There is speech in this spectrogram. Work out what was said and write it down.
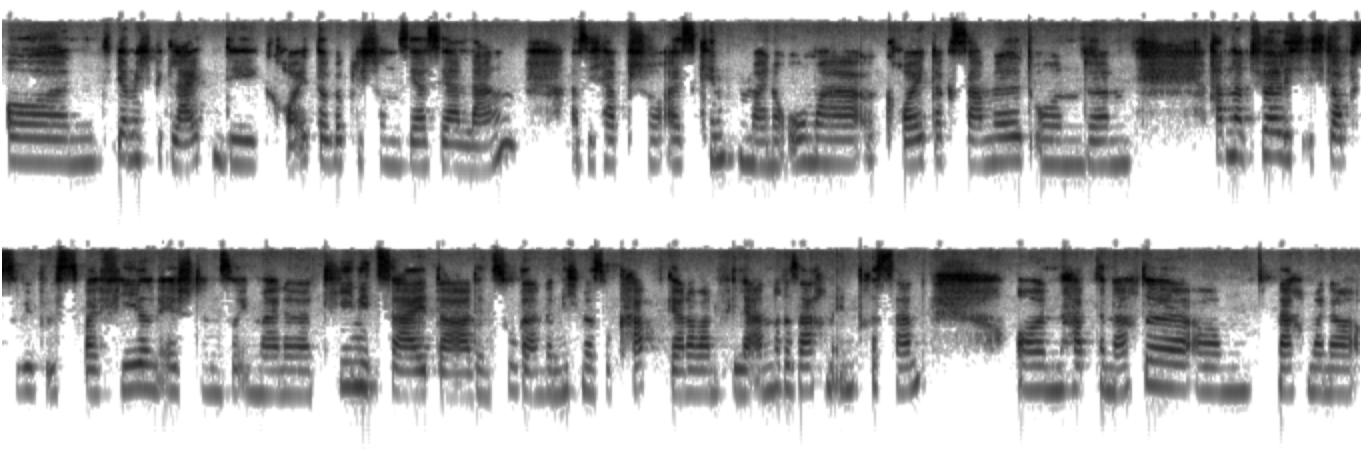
und ja, mich begleiten die Kräuter wirklich schon sehr, sehr lang. Also ich habe schon als Kind mit meiner Oma Kräuter gesammelt und ähm, habe natürlich, ich glaube, so wie es bei vielen ist, dann so in meiner Teenie-Zeit da den Zugang dann nicht mehr so gehabt. Gerne waren viele andere Sachen interessant und habe dann nach der, ähm, nach meiner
